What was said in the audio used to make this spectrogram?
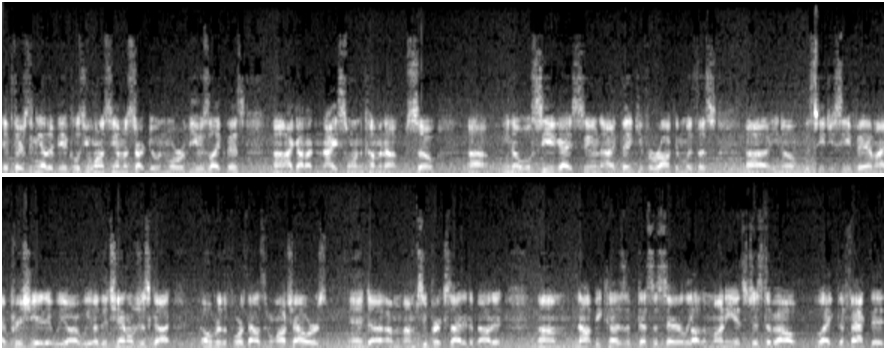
if there's any other vehicles you want to see, I'm going to start doing more reviews like this. Uh, I got a nice one coming up. So uh, you know, we'll see you guys soon. I thank you for rocking with us. Uh, you know, the CGC fam, I appreciate it. We are, we uh, the channel just got over the 4,000 watch hours, and uh, I'm, I'm super excited about it. Um, not because of necessarily about the money, it's just about like the fact that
